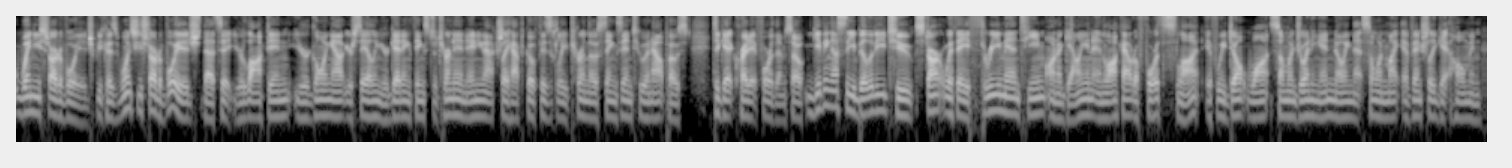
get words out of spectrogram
when you start a voyage because once you start a voyage that's it you're locked in you're going out you're sailing you're getting things to turn in and you actually have to go physically turn those things into an outpost to get credit for them. So giving us the ability to start with a three man team on a galleon and lock out a fourth slot if we don't want someone joining in knowing that someone might eventually get home and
